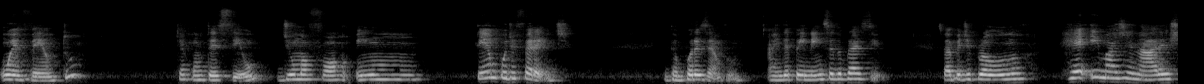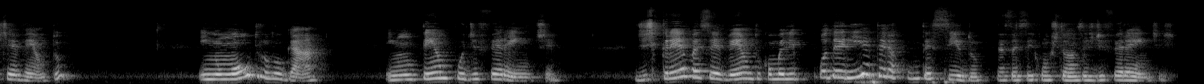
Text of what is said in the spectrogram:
um evento que aconteceu de uma forma em um tempo diferente. Então, por exemplo, a independência do Brasil. Você vai pedir para o aluno reimaginar este evento em um outro lugar, em um tempo diferente. Descreva esse evento como ele poderia ter acontecido nessas circunstâncias diferentes.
